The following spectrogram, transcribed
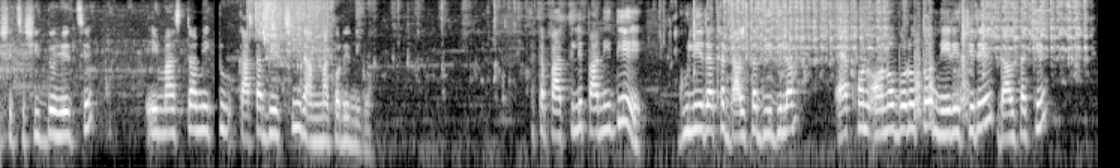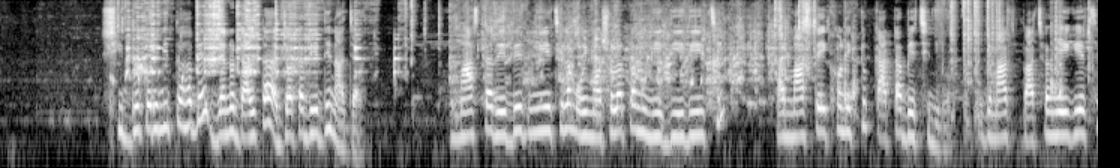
এসেছে, সিদ্ধ হয়েছে। এই মাছটা আমি একটু কাটা বেছি রান্না করে নিব। একটা পাতিলে পানি দিয়ে গুলিয়ে রাখা ডালটা দিয়ে দিলাম। এখন অনবরত নেড়ে চেড়ে ডালটাকে সিদ্ধ করে নিতে হবে যেন ডালটা জটা বেঁধে না যায়। মাছটা রেঁধে নিয়েছিলাম, ওই মশলাটা আমি দিয়ে দিয়েছি। আর মাছটা এখন একটু কাটা বেছে নিব। যে মাছ বাছা হয়ে গিয়েছে,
